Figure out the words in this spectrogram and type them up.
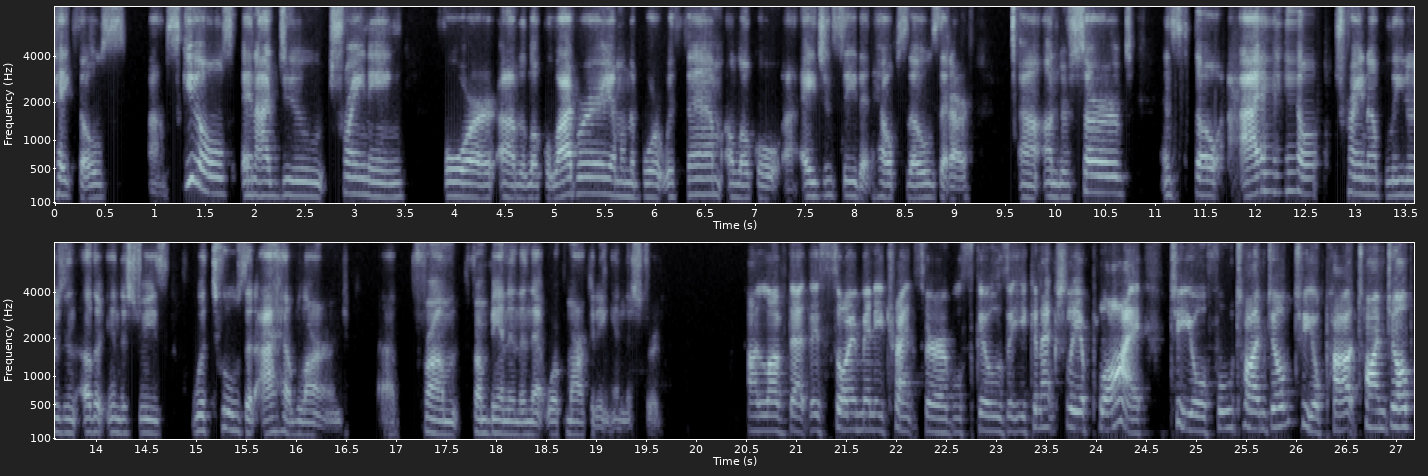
take those um, skills and I do training for um, the local library. I'm on the board with them, a local uh, agency that helps those that are uh, underserved. And so I help train up leaders in other industries with tools that I have learned uh, from from being in the network marketing industry. I love that. There's so many transferable skills that you can actually apply to your full time job, to your part time job,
